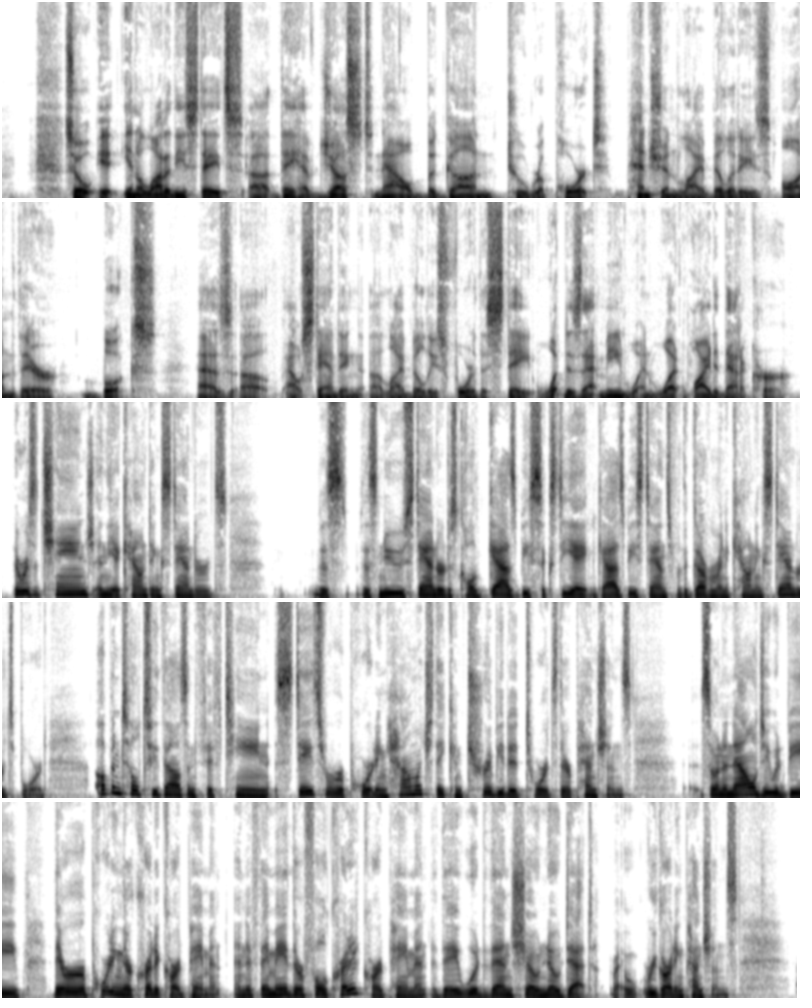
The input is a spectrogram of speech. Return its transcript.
So, in a lot of these states, uh, they have just now begun to report pension liabilities on their books as uh, outstanding uh, liabilities for the state. What does that mean, and what why did that occur? There was a change in the accounting standards. This this new standard is called GASB 68. GASB stands for the Government Accounting Standards Board. Up until 2015, states were reporting how much they contributed towards their pensions. So, an analogy would be they were reporting their credit card payment. And if they made their full credit card payment, they would then show no debt regarding pensions.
